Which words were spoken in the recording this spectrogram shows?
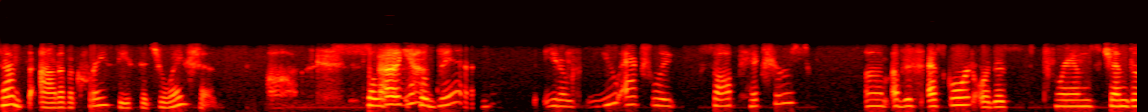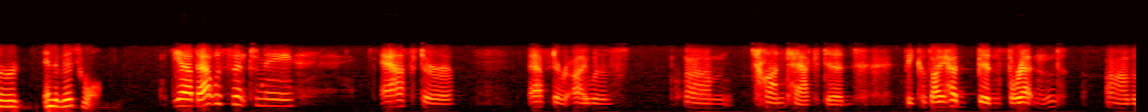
sense out of a crazy situation. Uh, so, Uh, yeah. so then, you know, you actually saw pictures um, of this escort or this transgender individual. Yeah, that was sent to me after after I was um contacted because I had been threatened. Uh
